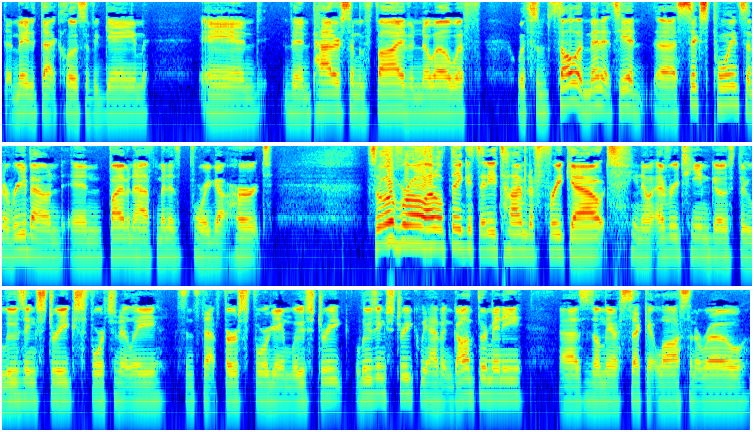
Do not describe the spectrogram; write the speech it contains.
that made it that close of a game. And then Patterson with five and Noel with with some solid minutes. He had uh, six points and a rebound in five and a half minutes before he got hurt. So overall, I don't think it's any time to freak out. You know, every team goes through losing streaks. Fortunately, since that first four-game lose streak, losing streak, we haven't gone through many. Uh, this is only our second loss in a row.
